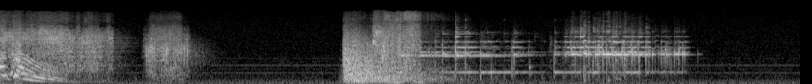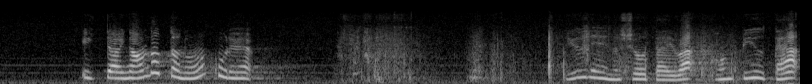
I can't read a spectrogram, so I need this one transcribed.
アリサちゃん一体何だったのこれ幽霊の正体はコンピュータ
